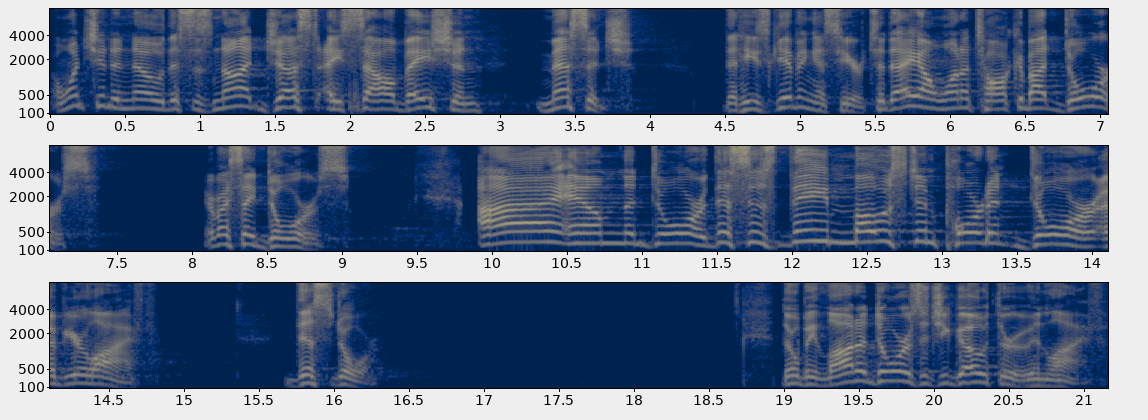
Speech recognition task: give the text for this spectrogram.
I want you to know this is not just a salvation message that he's giving us here. Today, I want to talk about doors. Everybody say doors. I am the door. This is the most important door of your life. This door. There will be a lot of doors that you go through in life.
